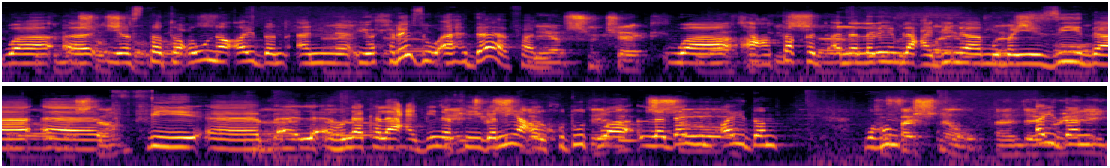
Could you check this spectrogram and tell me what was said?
ويستطيعون أيضا أن يحرزوا اهدافا. وأعتقد أن لديهم لاعبين مميزين في هناك لاعبين في جميع الخطوط. ولديهم أيضا وهم أيضا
